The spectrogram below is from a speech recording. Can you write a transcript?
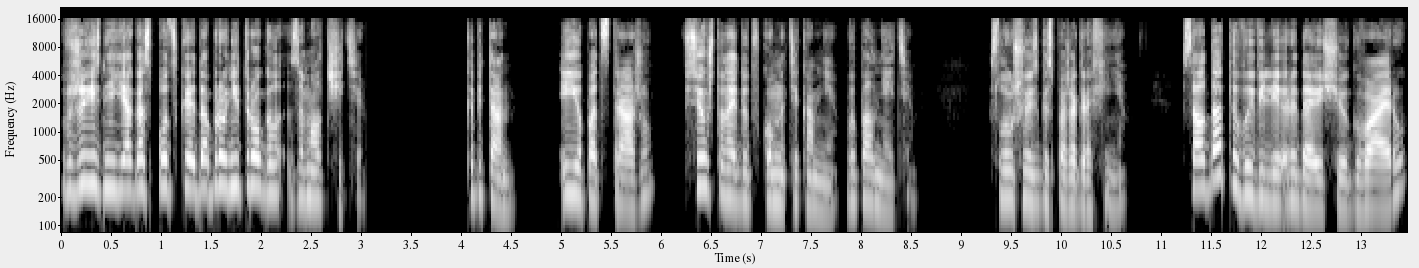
В жизни я господское добро не трогала. Замолчите. Капитан, ее под стражу. Все, что найдут в комнате ко мне, выполняйте. Слушаюсь, госпожа графиня. Солдаты вывели рыдающую Гвайру,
